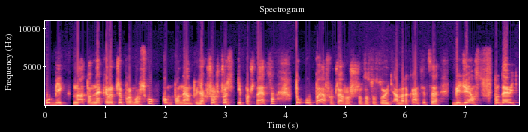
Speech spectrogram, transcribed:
у бік НАТО, не кажучи про морську компоненту. Якщо щось і почнеться, то у першу чергу, що застосують американці, це BGM-109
